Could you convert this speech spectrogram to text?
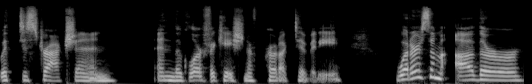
with distraction and the glorification of productivity. What are some other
